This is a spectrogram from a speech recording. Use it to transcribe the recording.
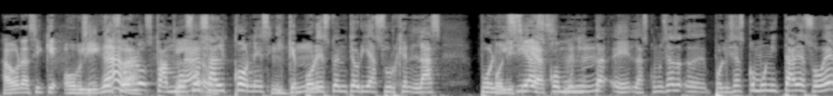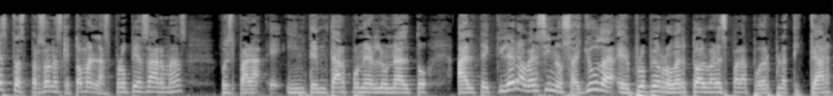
ahora sí que obligada. Sí, que son los famosos halcones y que por esto en teoría surgen las policías, Policías, eh, las comunidades, eh, policías comunitarias o estas personas que toman las propias armas, pues para eh, intentar ponerle un alto al tequilero, a ver si nos ayuda el propio Roberto Álvarez para poder platicar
